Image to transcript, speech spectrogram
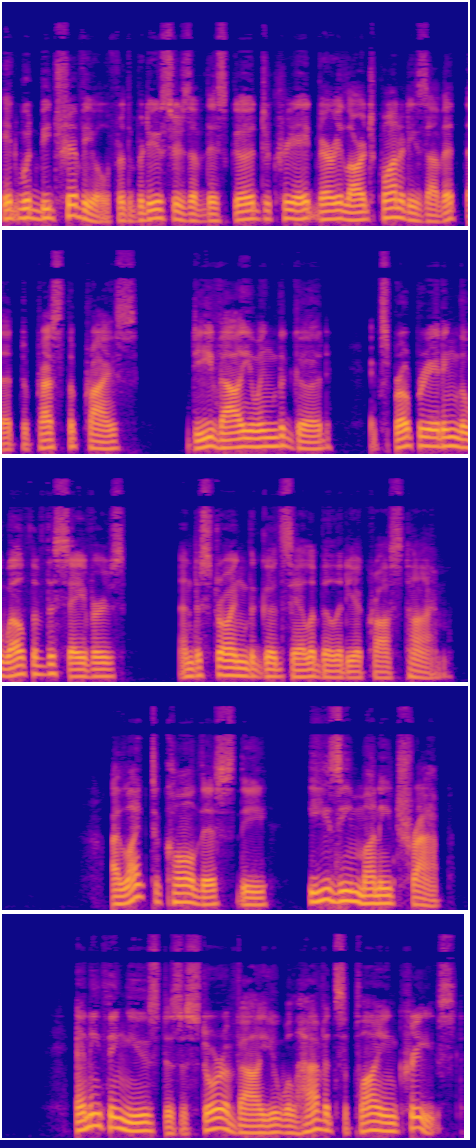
it would be trivial for the producers of this good to create very large quantities of it that depress the price, devaluing the good, expropriating the wealth of the savers, and destroying the good saleability across time. I like to call this the easy money trap. Anything used as a store of value will have its supply increased,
